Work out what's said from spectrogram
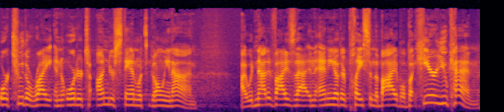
or to the right in order to understand what's going on. I would not advise that in any other place in the Bible, but here you can.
